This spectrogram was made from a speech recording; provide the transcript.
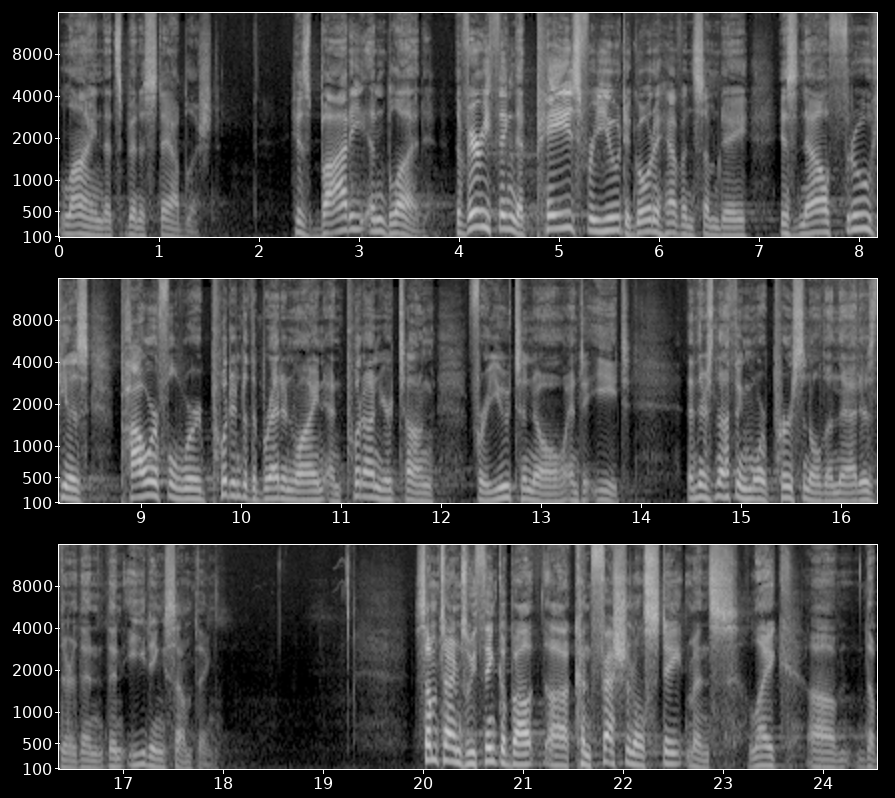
line that's been established. His body and blood, the very thing that pays for you to go to heaven someday, is now through his powerful word put into the bread and wine and put on your tongue for you to know and to eat. And there's nothing more personal than that, is there, than, than eating something? Sometimes we think about uh, confessional statements like um, the,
